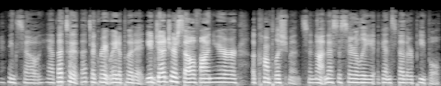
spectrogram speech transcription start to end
I think so. Yeah, that's a that's a great way to put it. You judge yourself on your accomplishments and not necessarily against other people.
